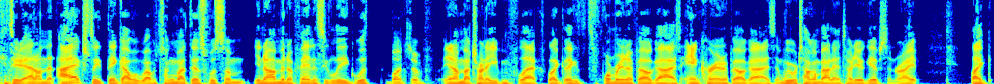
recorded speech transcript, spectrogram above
continue to add on that. I actually think I w- I was talking about this with some, you know, I'm in a fantasy league with a bunch of, you know, I'm not trying to even flex, like, like it's former NFL guys and current NFL guys, and we were talking about Antonio Gibson, right? Like,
